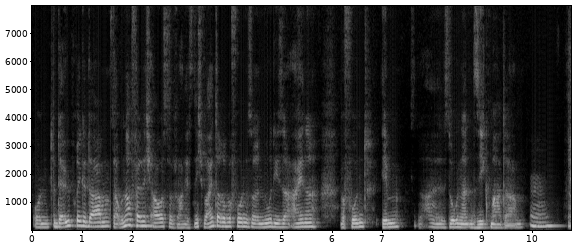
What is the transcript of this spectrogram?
Und der übrige Darm sah unauffällig aus. Das waren jetzt nicht weitere Befunde, sondern nur dieser eine Befund im äh, sogenannten Sigma-Darm. Mhm. Ja.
